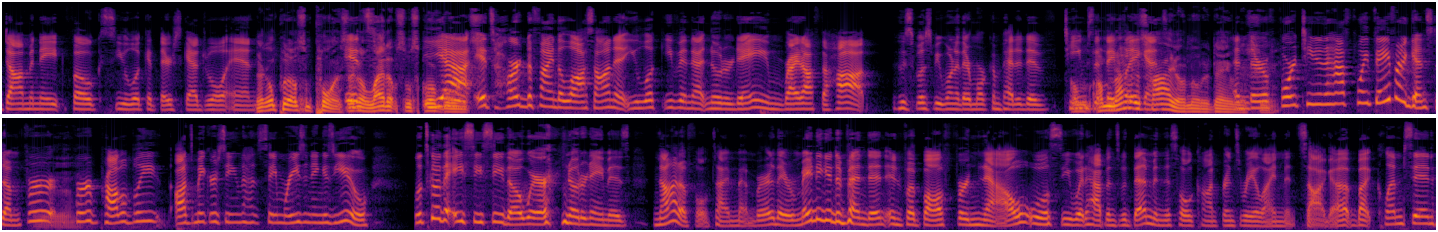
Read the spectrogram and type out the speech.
dominate folks. You look at their schedule and They're gonna put up some points. They're gonna light up some scoreboards. Yeah, it's hard to find a loss on it. You look even at Notre Dame right off the hop, who's supposed to be one of their more competitive teams I'm, that I'm they not play as against. high on Notre Dame. and they're a year. 14 and a half point favorite against them for for probably odds makers seeing the same reasoning as you. Let's go to the ACC though, where Notre Dame is not a full time member. They're remaining independent in football for now. We'll see what happens with them in this whole conference realignment saga. But Clemson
